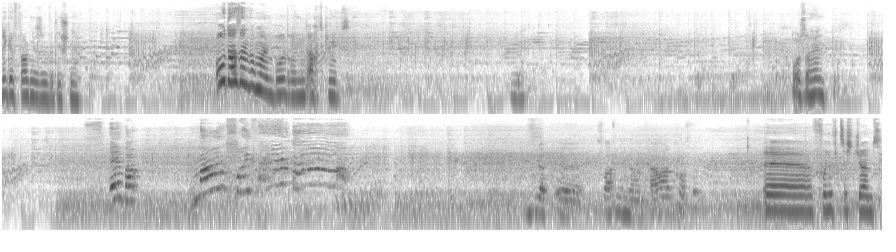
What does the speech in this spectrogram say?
Die Giftwolken sind wirklich schnell. Oh, da ist einfach mal ein Bull drin mit 8 Cubes. Wo ist er hin? Amber! Mann! Wie viel hat, äh, Schwarzenlinder und Tara gekostet? Äh, 50 Gems.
